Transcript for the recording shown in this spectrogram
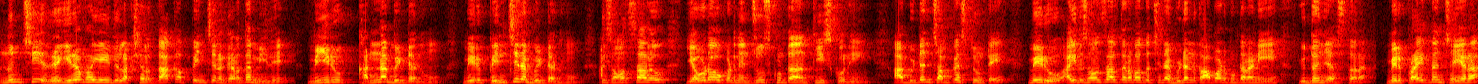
నుంచి ఇరవై ఐదు లక్షల దాకా పెంచిన ఘనత మీదే. మీరు కన్న బిడ్డను మీరు పెంచిన బిడ్డను ఐదు సంవత్సరాలు ఎవడో ఒకటి నేను చూసుకుంటానని తీసుకొని ఆ బిడ్డను చంపేస్తుంటే మీరు ఐదు సంవత్సరాల తర్వాత వచ్చిన బిడ్డను కాపాడుకుంటారని యుద్ధం చేస్తారా? మీరు ప్రయత్నం చేయరా?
